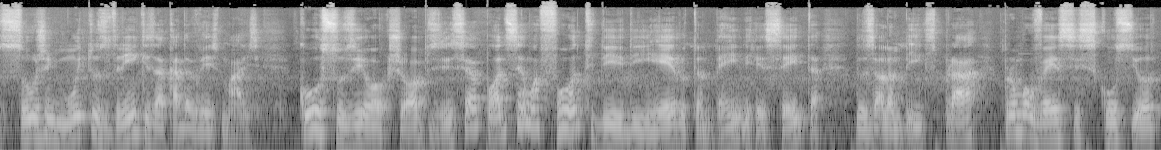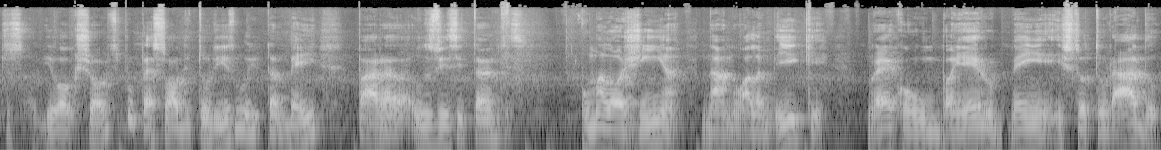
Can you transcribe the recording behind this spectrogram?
surgem muitos drinks a cada vez mais. Cursos e workshops, isso é, pode ser uma fonte de dinheiro também, de receita dos alambiques para promover esses cursos e outros e workshops para o pessoal de turismo e também para os visitantes uma lojinha na, no Alambique, é, com um banheiro bem estruturado,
